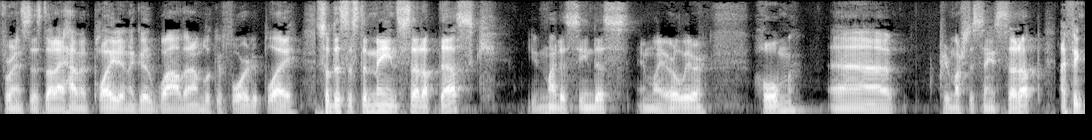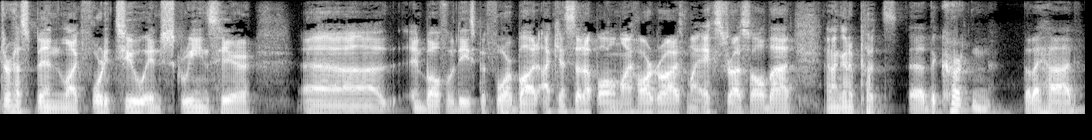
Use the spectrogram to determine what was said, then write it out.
for instance, that I haven't played in a good while that I'm looking forward to play. So this is the main setup desk. You might have seen this in my earlier home. Uh, pretty much the same setup. I think there has been like 42 inch screens here uh, in both of these before, but I can set up all my hard drives, my extras, all that, and I'm going to put uh, the curtain that I had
